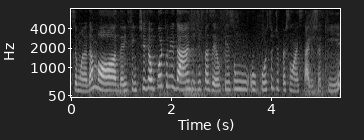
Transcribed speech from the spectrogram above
Semana da Moda, enfim, tive a oportunidade de fazer. Eu fiz um, o curso de personal stylist aqui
